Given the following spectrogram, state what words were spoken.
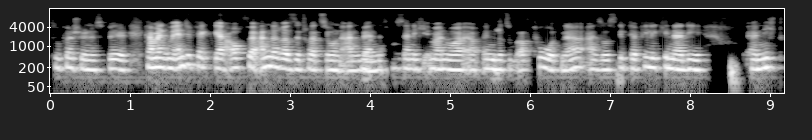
Super schönes Bild. Kann man im Endeffekt ja auch für andere Situationen anwenden. Es muss ja nicht immer nur äh, in Bezug auf Tod. Ne? Also es gibt ja viele Kinder, die äh, nicht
